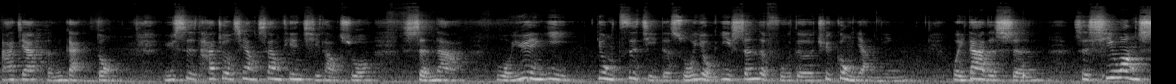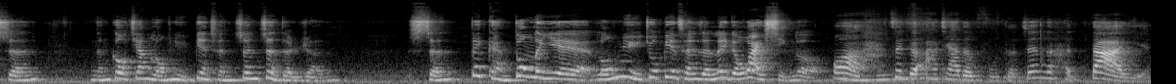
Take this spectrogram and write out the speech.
阿佳很感动，于是他就向上天祈祷说：“神啊，我愿意用自己的所有一生的福德去供养您。伟大的神，只希望神能够将龙女变成真正的人。”神被感动了耶，龙女就变成人类的外形了。哇，这个阿加的福德真的很大耶，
